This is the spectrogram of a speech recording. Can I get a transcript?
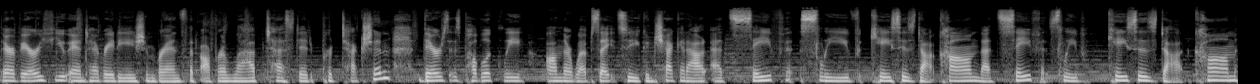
There are very few anti radiation brands that offer lab tested protection. Theirs is publicly on their website, so you can check it out at safesleevecases.com. That's safesleeve cases.com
